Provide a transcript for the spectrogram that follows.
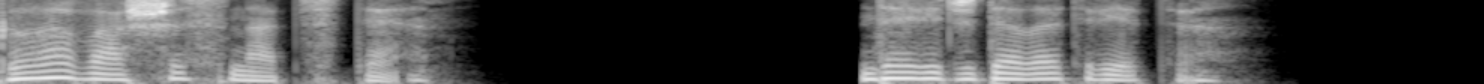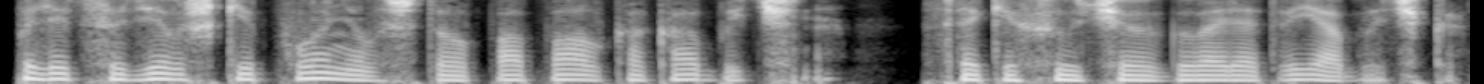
Глава 16 Давид ждал ответа. По лицу девушки понял, что попал, как обычно. В таких случаях говорят в яблочко.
